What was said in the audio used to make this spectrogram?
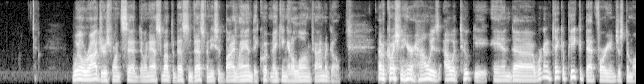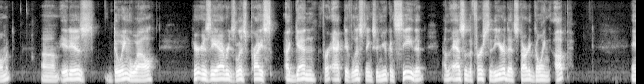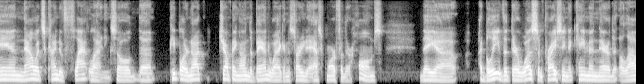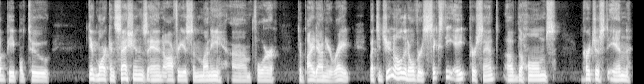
Will Rogers once said, when asked about the best investment, he said, buy land. They quit making it a long time ago. I have a question here. How is Ahwatukee? And uh, we're going to take a peek at that for you in just a moment. Um, it is doing well. Here is the average list price again for active listings. And you can see that uh, as of the first of the year, that started going up. And now it's kind of flatlining. So the people are not jumping on the bandwagon and starting to ask more for their homes. They, uh, I believe that there was some pricing that came in there that allowed people to give more concessions and offer you some money um, for to buy down your rate. But did you know that over 68% of the homes purchased in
